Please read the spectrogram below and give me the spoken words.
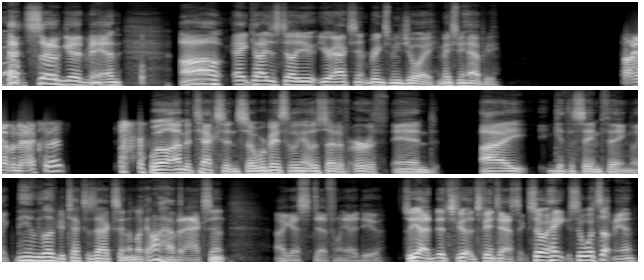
That's so good, man. Oh, hey, can I just tell you, your accent brings me joy. It makes me happy. I have an accent. Well, I'm a Texan, so we're basically on the other side of Earth, and I get the same thing. Like, man, we love your Texas accent. I'm like, I don't have an accent. I guess definitely I do. So yeah, it's it's fantastic. So hey, so what's up, man?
